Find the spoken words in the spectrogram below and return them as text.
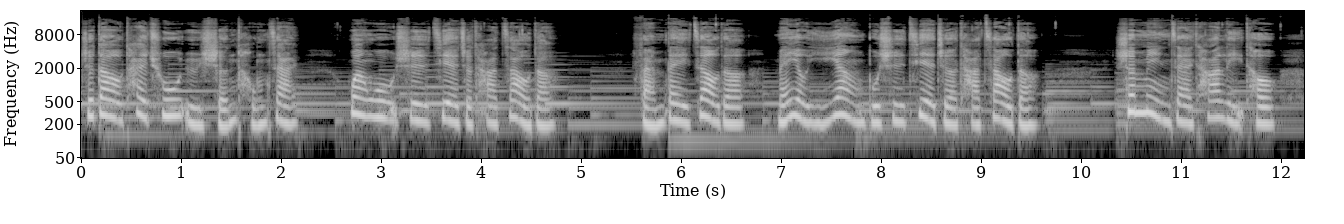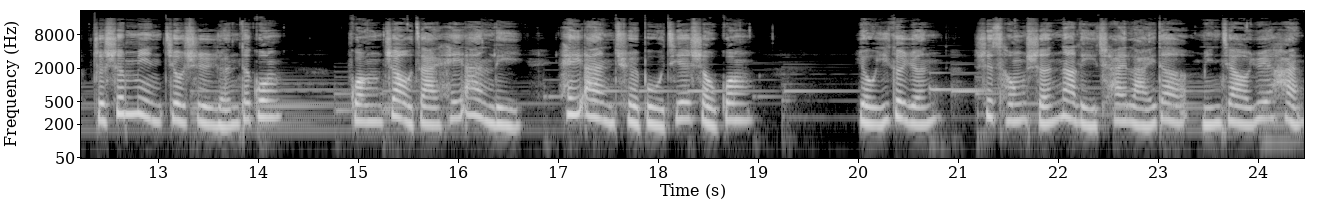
这道太初与神同在，万物是借着他造的。凡被造的，没有一样不是借着他造的。生命在他里头，这生命就是人的光。光照在黑暗里，黑暗却不接受光。有一个人。是从神那里差来的，名叫约翰。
